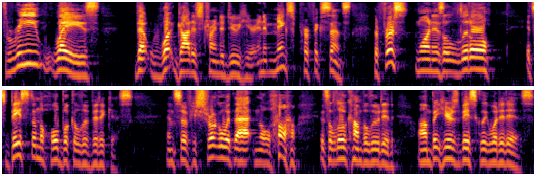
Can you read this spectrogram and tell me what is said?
Three ways that what God is trying to do here, and it makes perfect sense. The first one is a little, it's based on the whole book of Leviticus. And so if you struggle with that in the law, it's a little convoluted. Um, but here's basically what it is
